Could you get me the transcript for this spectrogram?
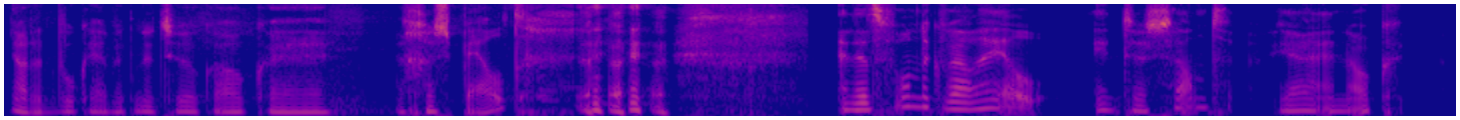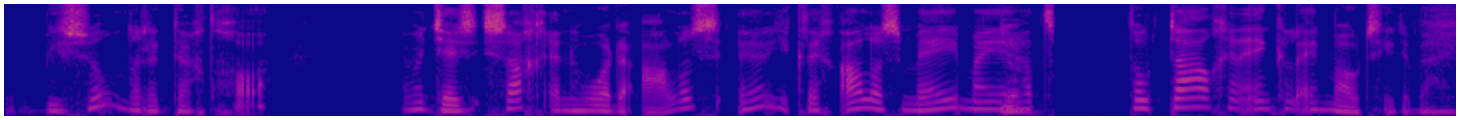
Nou, dat boek heb ik natuurlijk ook eh, gespeld. en dat vond ik wel heel interessant. Ja, en ook bijzonder. Ik dacht, goh, want jij zag en hoorde alles. Hè? Je kreeg alles mee, maar je Ja. had totaal geen enkele emotie erbij.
